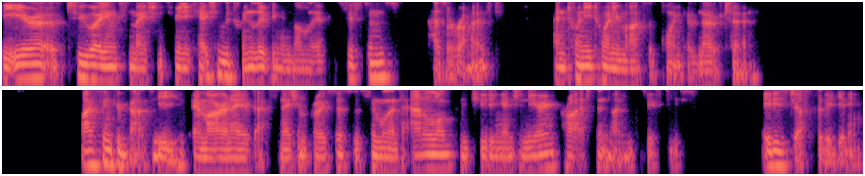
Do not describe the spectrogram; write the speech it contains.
The era of two-way information communication between living and non-living systems has arrived, and 2020 marks a point of no return. I think about the mRNA vaccination process as similar to analog computing engineering prior to the 1950s. It is just the beginning.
